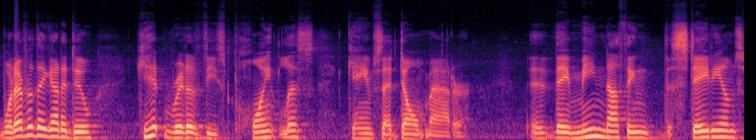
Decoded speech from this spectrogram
whatever they got to do, get rid of these pointless games that don't matter. They mean nothing. The stadiums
